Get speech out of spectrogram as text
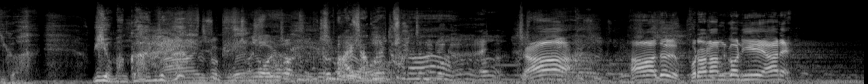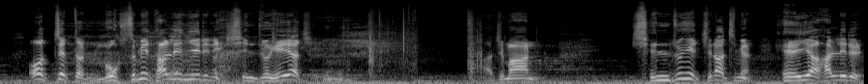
이거 위험한 거 아니야? 자, 다들 불안한 건 이해 안 해. 어쨌든 목숨이 달린 일이니 신중해야지. 하지만 신중이 지나치면 해야 할 일을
